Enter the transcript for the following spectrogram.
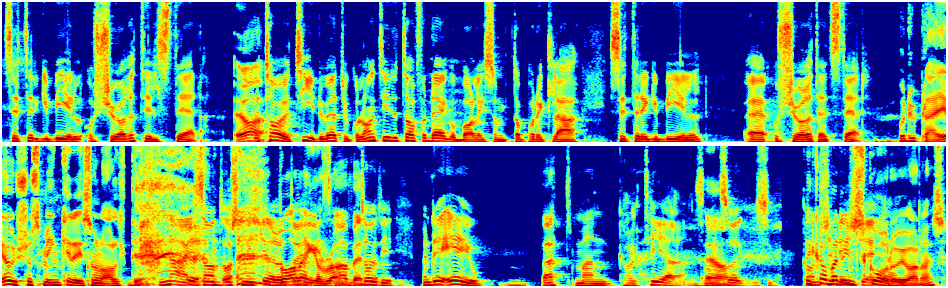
sitte deg i bilen og kjøre til stedet. Ja. Det tar jo tid. Du vet jo hvor lang tid det tar for deg å bare liksom ta på deg klær, sitte deg i bilen eh, og kjøre til et sted. Og du pleier jo ikke å sminke deg sånn alltid. Nei, sant? Og sminke deg rundt Bare øynene. Men det er jo Batman-karakteren. Ja. Så, så Men hva var din ikke score, da, Johannes?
